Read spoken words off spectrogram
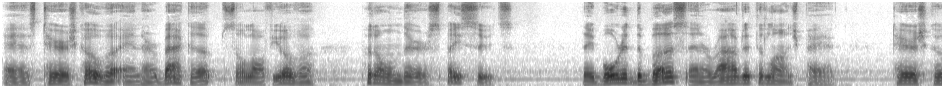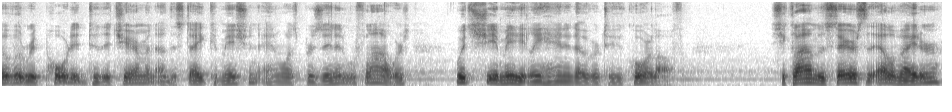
as Tereshkova and her backup, Solovyova, put on their spacesuits. They boarded the bus and arrived at the launch pad. Tereshkova reported to the chairman of the State Commission and was presented with flowers, which she immediately handed over to Korolev. She climbed the stairs to the elevator,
